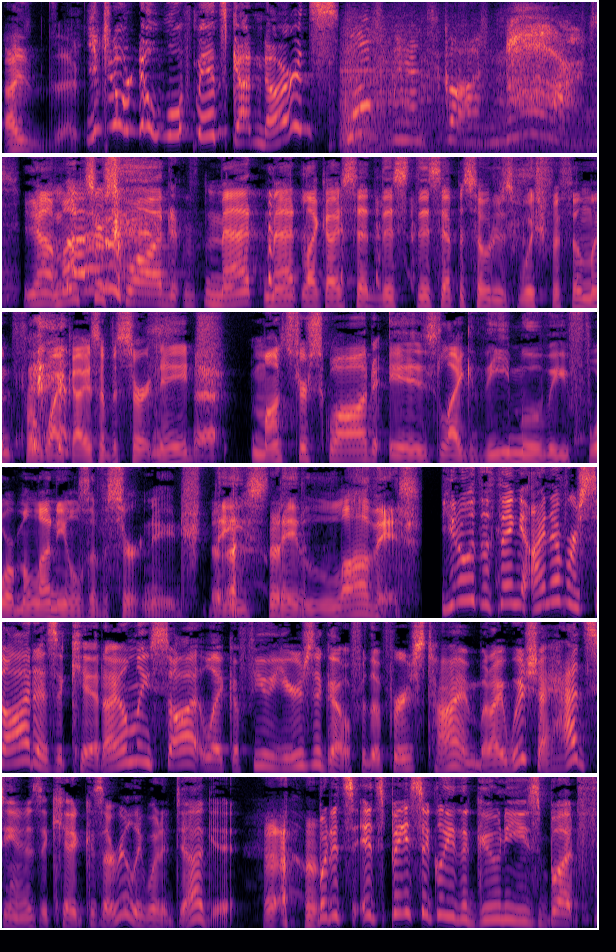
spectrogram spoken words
I uh, You don't know Wolfman's got nards? Wolfman's got nards. Yeah, Monster Squad. Matt, Matt, like I said, this this episode is wish fulfillment for white guys of a certain age. Monster Squad is like the movie for millennials of a certain age. They they love it. You know what the thing? I never saw it as a kid. I only saw it like a few years ago for the first time, but I wish I had seen it as a kid because I really would have dug it. but it's it's basically the Goonies, but f-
